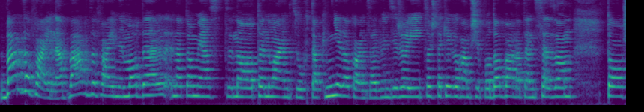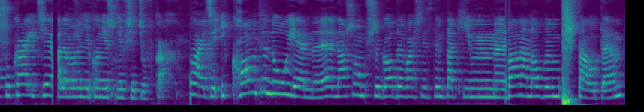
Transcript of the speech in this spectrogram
Bardzo fajna, bardzo fajny model, natomiast no, ten łańcuch tak nie do końca, więc jeżeli coś takiego Wam się podoba na ten sezon, to szukajcie, ale może niekoniecznie w sieciówkach. Słuchajcie, i kontynuujemy naszą przygodę właśnie z tym takim bananowym kształtem.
